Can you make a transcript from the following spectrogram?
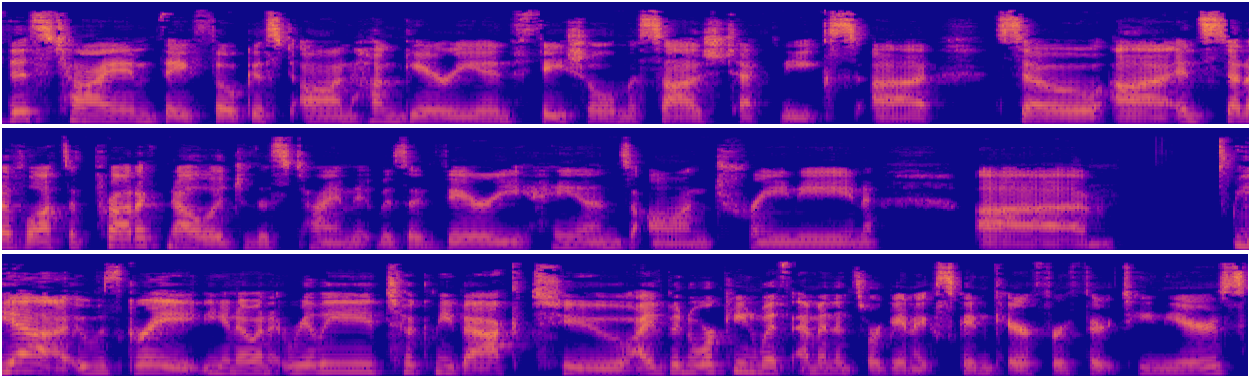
this time they focused on Hungarian facial massage techniques. Uh, so uh, instead of lots of product knowledge this time, it was a very hands on training. Um, yeah, it was great, you know, and it really took me back to I've been working with Eminence Organic Skincare for 13 years.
